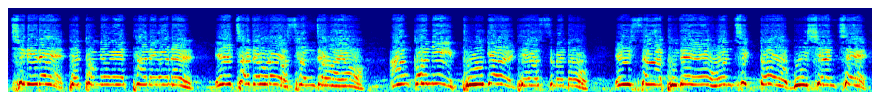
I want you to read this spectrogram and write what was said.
7일에 대통령의 탄핵안을 1차적으로 상정하여 안건이 부결되었음에도 일사 부대의 원칙도 무시한 채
